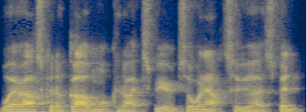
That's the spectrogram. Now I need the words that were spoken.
where else could I go and what could I experience? So I went out to uh, spent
